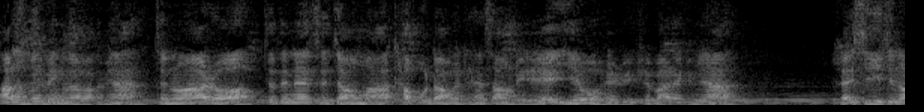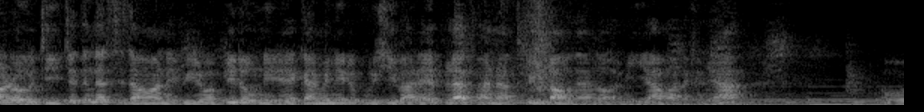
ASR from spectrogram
အားလုံးပဲမင်္ဂလာပါခင်ဗျာကျွန်တော်ကတော့တက်တဲ့စစ်ကြောင်းမှာထောက်ဖို့တာဝန်ထမ်းဆောင်နေတဲ့ရဲဘော်ဟယ်ရီဖြစ်ပါတယ်ခင်ဗျာ လက်ရှိကျွန်တော်တို့ဒီတက်တဲ့စစ်ကြောင်းကနေပြီးတော့ပြည်လုံးနေတဲ့ campaign လေးတစ်ခုရှိပါတယ် Black Panther 3000တော့အမည်ရပါတယ်ခင်ဗျာဟို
